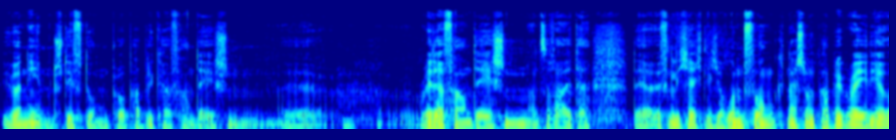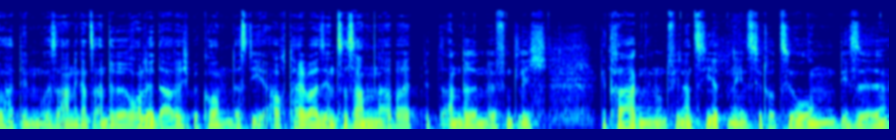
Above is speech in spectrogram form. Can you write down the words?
übernehmen. Stiftungen, ProPublica Foundation, äh, Ritter Foundation und so weiter. Der öffentlich-rechtliche Rundfunk, National Public Radio, hat in den USA eine ganz andere Rolle dadurch bekommen, dass die auch teilweise in Zusammenarbeit mit anderen öffentlich getragenen und finanzierten Institutionen diese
